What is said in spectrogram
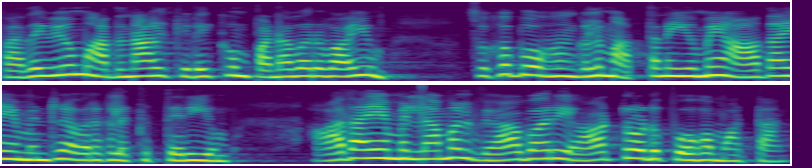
பதவியும் அதனால் கிடைக்கும் பண வருவாயும் சுகபோகங்களும் அத்தனையுமே ஆதாயம் என்று அவர்களுக்கு தெரியும். ஆதாயம் இல்லாமல் வியாபாரி ஆற்றோடு போக மாட்டான்.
